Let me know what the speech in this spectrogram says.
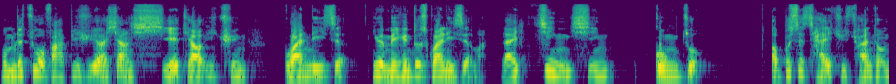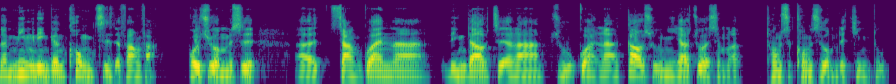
我们的做法必须要像协调一群管理者，因为每个人都是管理者嘛，来进行工作。而不是采取传统的命令跟控制的方法。过去我们是呃长官啦、领导者啦、主管啦、告诉你要做什么，同时控制我们的进度。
